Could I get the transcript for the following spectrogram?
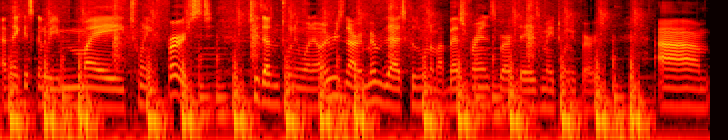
I think it's going to be May 21st, 2021. The only reason I remember that is because one of my best friend's birthday is May 21st. Um,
